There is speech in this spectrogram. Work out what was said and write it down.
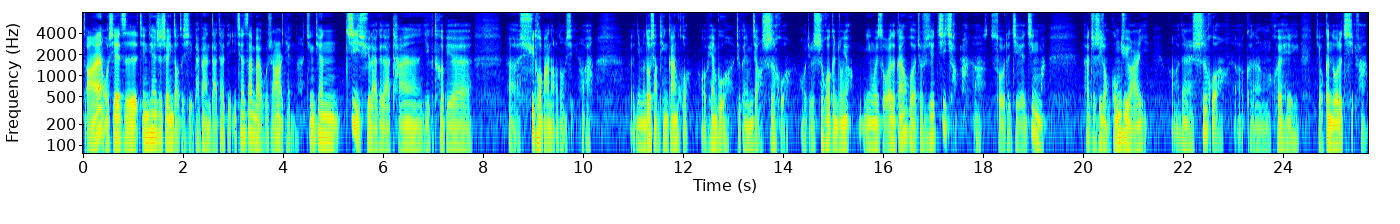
早安，我是叶子，今天是摄影早自习陪伴大家的第一千三百五十二天。今天继续来给大家谈一个特别啊虚头巴脑的东西，好吧？你们都想听干货，我偏不，就跟你们讲湿货。我觉得湿货更重要，因为所谓的干货就是一些技巧嘛，啊，所谓的捷径嘛，它只是一种工具而已啊。但是湿货啊，可能会有更多的启发。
